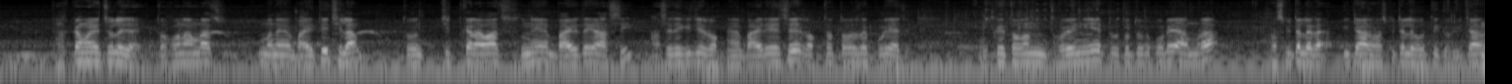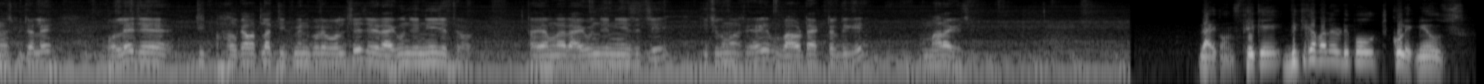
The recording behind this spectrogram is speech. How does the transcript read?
ধাক্কা মারে চলে যায়। তখন আমরা মানে বাড়িতেই ছিলাম। তো চিৎকার আওয়াজ শুনে বাইরে থেকে আসি। আসে দেখি যে হ্যাঁ, বাইরে এসে রক্তাক্ত অবস্থায় পড়ে আছে। ওকে তখন ধরে নিয়ে টোটো টোটো করে আমরা হসপিটালে রা- ইটাহার হসপিটালে ভর্তি করি। ইটাহার হসপিটালে বলে যে হালকা পাতলা ট্রিটমেন্ট করে বলছে যে রায়গঞ্জে নিয়ে যেতে হবে। তাই আমরা রায়গঞ্জে নিয়ে এসেছি। কিছুক্ষণ আগে বারোটা একটার দিকে মারা গেছে। রায়গঞ্জ থেকে বিতিকা পালের রিপোর্ট কোলেক নিউজ।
